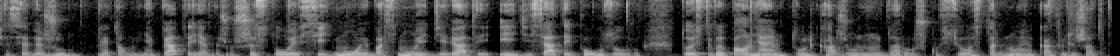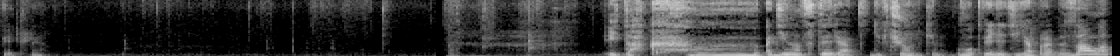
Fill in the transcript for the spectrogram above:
Сейчас я вяжу, это у меня пятый, я вяжу шестой, седьмой, восьмой, девятый и десятый по узору. То есть выполняем только ажурную дорожку. Все остальное, как лежат петли. Итак, э, одиннадцатый ряд, девчонки. Вот, видите, я провязала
